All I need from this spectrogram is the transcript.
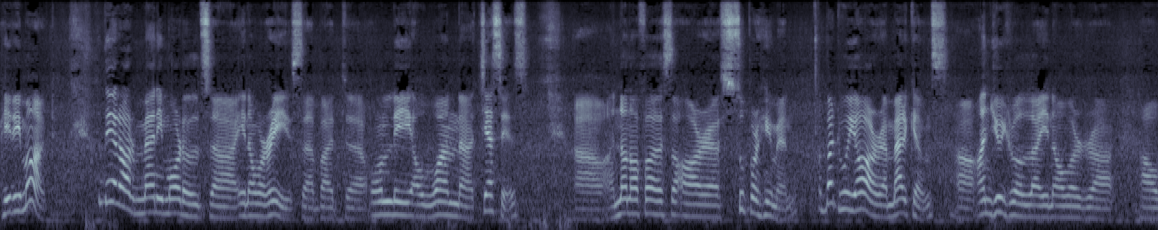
he remarked. There are many models uh, in our race, uh, but uh, only uh, one uh, chassis. Uh, none of us are superhuman, but we are Americans, unusual in our uh,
